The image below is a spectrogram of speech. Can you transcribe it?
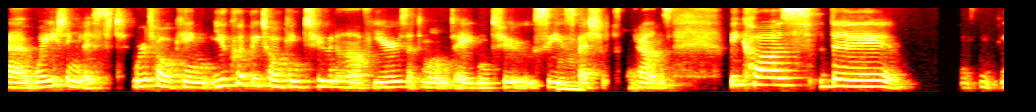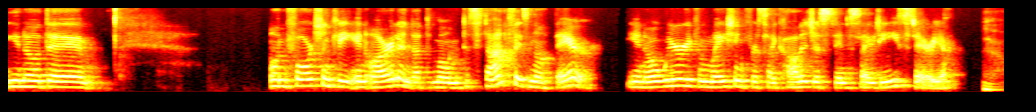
uh, waiting list. We're talking, you could be talking two and a half years at the moment, Aidan, to see a mm. specialist in CAMHS, because the, you know, the unfortunately, in Ireland at the moment, the staff is not there. You know, we're even waiting for psychologists in the southeast area. Yeah.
